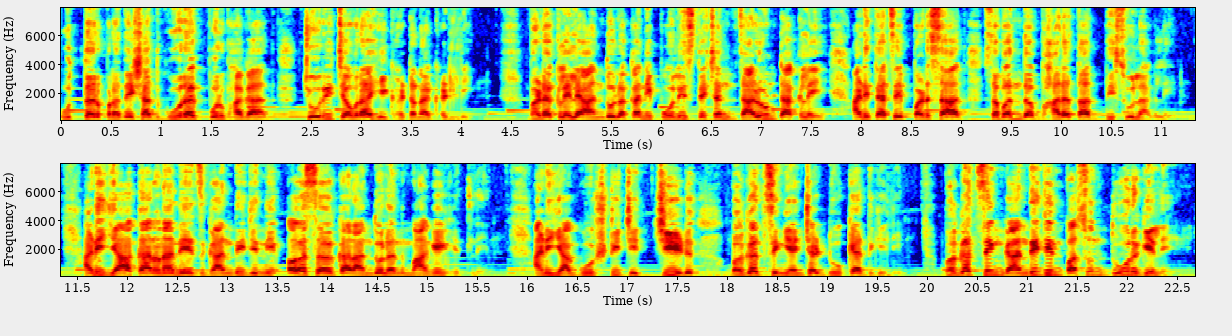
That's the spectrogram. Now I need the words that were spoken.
उत्तर प्रदेशात गोरखपूर भागात चोरी चौरा ही घटना घडली. भडकलेल्या आंदोलकांनी पोलीस स्टेशन जाळून टाकले आणि त्याचे पडसाद सबंध भारतात दिसू लागले. आणि या कारणानेच गांधीजींनी असहकार आंदोलन मागे घेतले. आणि या गोष्टीची चीड भगतसिंग यांच्या डोक्यात गेली. भगतसिंग गांधीजींपासून दूर गेले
